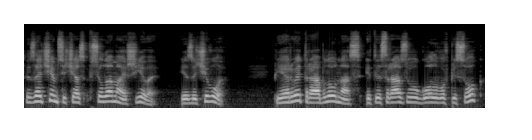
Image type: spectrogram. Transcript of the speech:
Ты зачем сейчас все ломаешь, Ева? Из-за чего? Первый трабла у нас, и ты сразу голову в песок?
